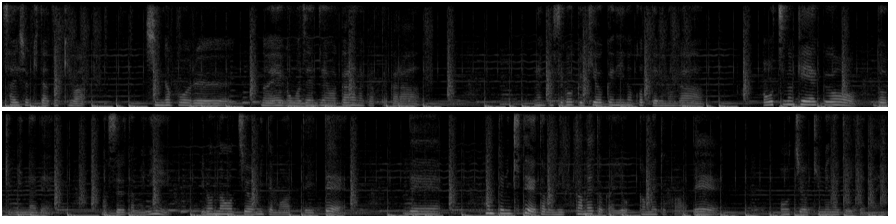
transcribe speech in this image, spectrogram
最初来た時はシンガポールの英語も全然わからなかったからなんかすごく記憶に残ってるのがお家の契約を同期みんなで、まあ、するためにいろんなお家を見て回っていてで本当に来て多分3日目とか4日目とかでお家を決めなきゃいけない。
